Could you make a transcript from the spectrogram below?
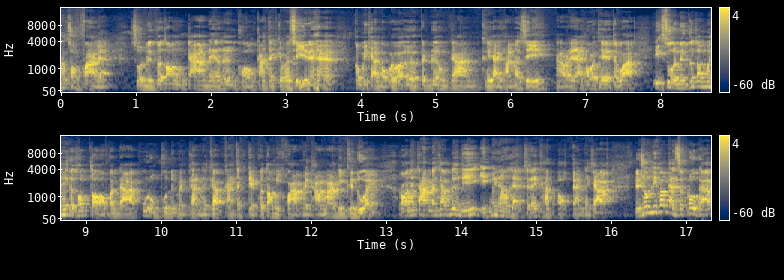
ทั้งสองฝ่ายแหละส่วนหนึ่งก็ต้องการในเรื่องของการจัดเก็บภาษีนะฮะ ก็มีการบอกไปว่าเออเป็นเรื่องของการขยายฐานภาษีรายได้เข้าประเทศ แต่ว่าอีกส่วนหนึ่งก็ต้องไม่ให้กระทบต่อบรรดาผู้ลงทุนด้วยเหมือนกันนะครับการจัดเก็บก็ต้องมีความเป็นธรรมมากยิ่งขึ้นด้วยรอติดตามนะครับเรื่องนี้อีกไม่นานแหละจะได้ทางออกกันนะครับเดี๋ยวช่วงนี้พักกันสักครู่ครับ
